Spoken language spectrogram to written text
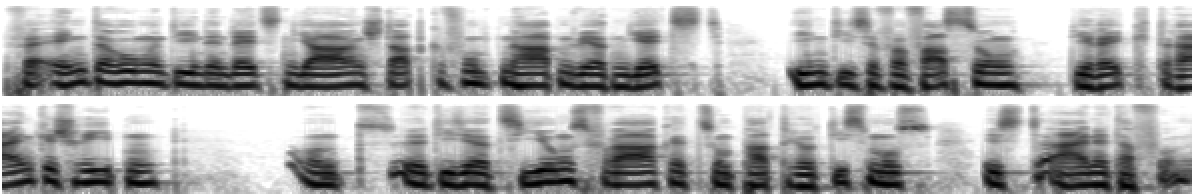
Veränderungen, die in den letzten Jahren stattgefunden haben, werden jetzt in diese Verfassung direkt reingeschrieben. Und äh, diese Erziehungsfrage zum Patriotismus ist eine davon.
